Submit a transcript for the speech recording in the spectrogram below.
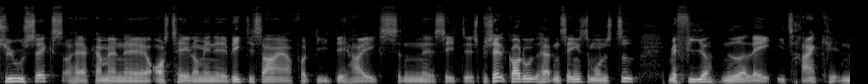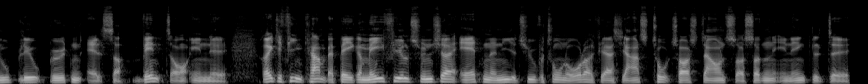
20-6, og her kan man øh, også tale om en øh, vigtig sejr, fordi det har ikke sådan, øh, set øh, specielt godt ud her den seneste måneds tid, med fire nederlag i træk. Nu blev bøtten altså vendt, og en øh, rigtig fin kamp af Baker Mayfield, synes jeg, 18 af 29 for 278 yards, to touchdowns og sådan en enkelt øh,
